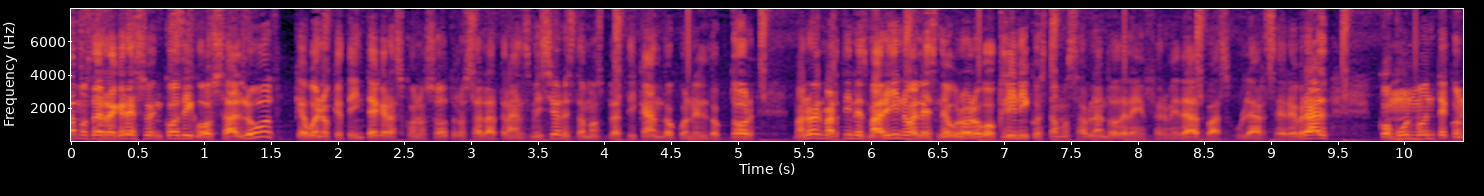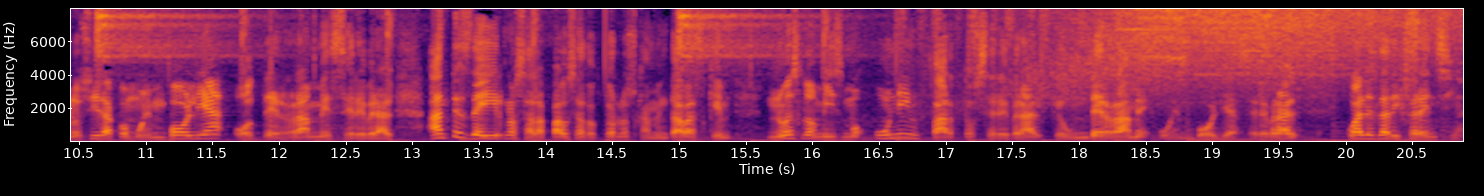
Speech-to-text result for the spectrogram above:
Estamos de regreso en Código Salud. Qué bueno que te integras con nosotros a la transmisión. Estamos platicando con el doctor Manuel Martínez Marino. Él es neurólogo clínico. Estamos hablando de la enfermedad vascular cerebral, comúnmente conocida como embolia o derrame cerebral. Antes de irnos a la pausa, doctor, nos comentabas que no es lo mismo un infarto cerebral que un derrame o embolia cerebral. ¿Cuál es la diferencia?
